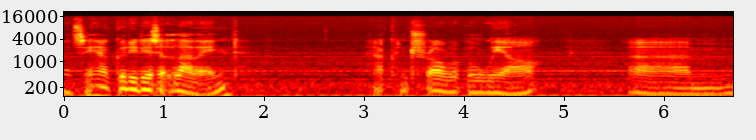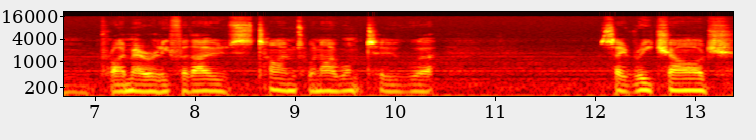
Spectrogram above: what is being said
let's see how good it is at low end how controllable we are um, primarily for those times when I want to uh, say recharge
